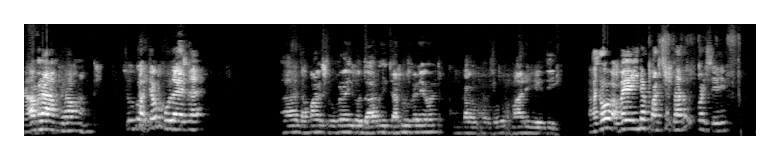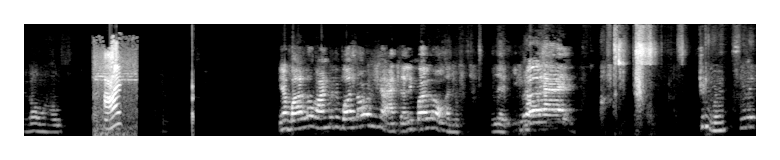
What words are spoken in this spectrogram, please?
રામ રામ રામ. શું કહો છો બોલાય છે? હા તમારા છોકરાએ તો દારૂ ચાલુ કરી હોય અંકલ ઉપર મારી ગઈ હતી હાલો હવે એને તારું પડશે. એનો હું આવું. ત્યાં બાર લો વાંધો નહીં, બાર લાવો ને આ ચાલી બાર લાવો લે, શું ભાઈ?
